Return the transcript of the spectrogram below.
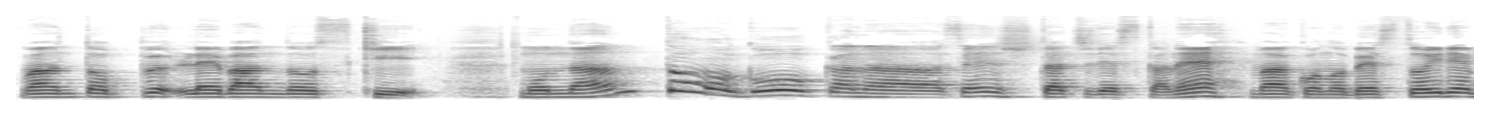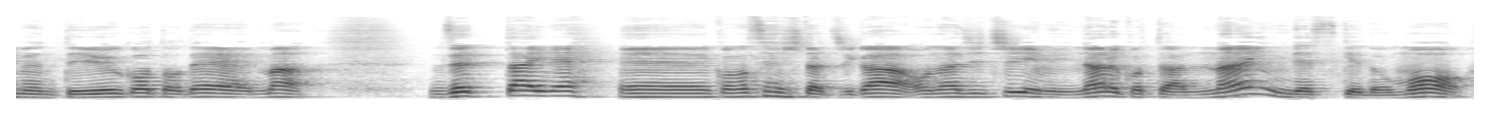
ワントップ、レバンドスキー。もうなんとも豪華な選手たちですかね。まあこのベストイレブンということで、まあ、絶対ね、えー、この選手たちが同じチームになることはないんですけども、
